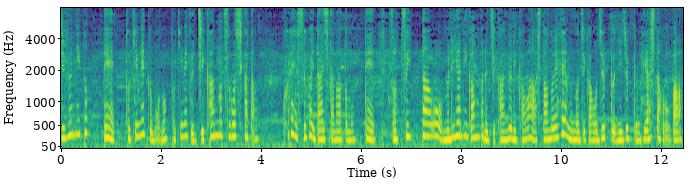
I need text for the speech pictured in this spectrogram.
自分にとってときめくものときめく時間の過ごし方。これすごい大事だなと思ってそのツイッターを無理やり頑張る時間よりかはスタンド FM の時間を10分20分増やした方が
